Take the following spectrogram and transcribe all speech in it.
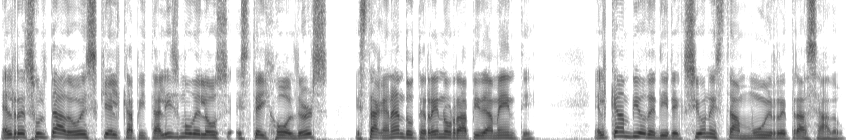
El resultado es que el capitalismo de los stakeholders está ganando terreno rápidamente. El cambio de dirección está muy retrasado.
